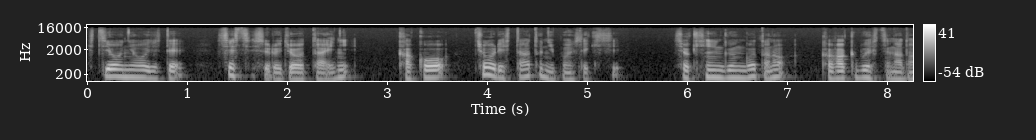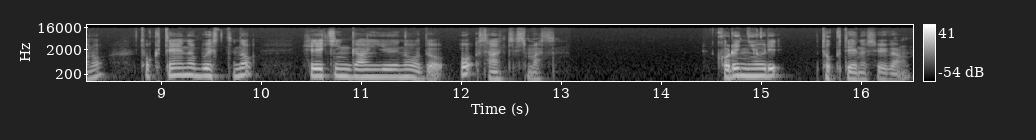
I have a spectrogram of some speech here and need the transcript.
必要に応じて摂取する状態に加工調理した後に分析し食品群ごとの化学物質などの特定の物質の平均含有濃度を算出します。これにより特定の集団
